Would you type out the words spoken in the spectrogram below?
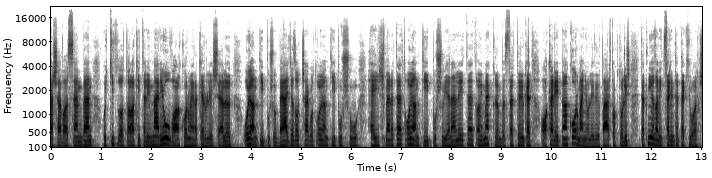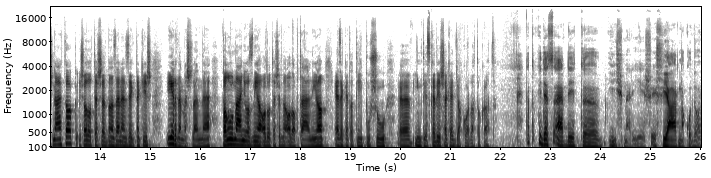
versenytársával szemben, hogy ki tudott alakítani már jóval kormányra kerülése előtt olyan típusú beágyazottságot, olyan típusú helyismeretet, olyan típusú jelenlétet, ami megkülönböztette őket, akár éppen a kormányon lévő pártoktól is. Tehát mi az, amit szerintetek jól csináltak, és adott esetben az ellenzéknek is érdemes lenne tanulmányoznia, adott esetben adaptálnia ezeket a típusú intézkedéseket, gyakorlatokat? Tehát a Fidesz Erdét uh, ismeri, és, és járnak oda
